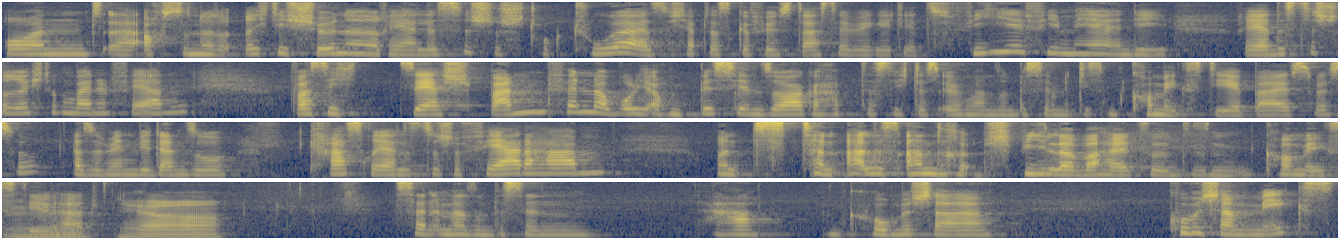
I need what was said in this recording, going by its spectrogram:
und äh, auch so eine richtig schöne realistische Struktur. Also ich habe das Gefühl, Star Stable geht jetzt viel, viel mehr in die realistische Richtung bei den Pferden. Was ich sehr spannend finde, obwohl ich auch ein bisschen Sorge habe, dass sich das irgendwann so ein bisschen mit diesem Comic-Stil beißt, weißt du? Also wenn wir dann so krass realistische Pferde haben und dann alles andere im Spiel aber halt so diesen Comic-Stil hat. Ja, Ist dann immer so ein bisschen, ja, ein komischer, komischer Mix.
